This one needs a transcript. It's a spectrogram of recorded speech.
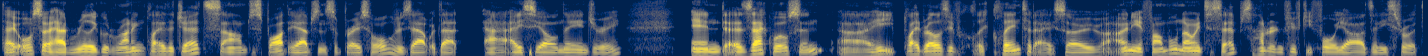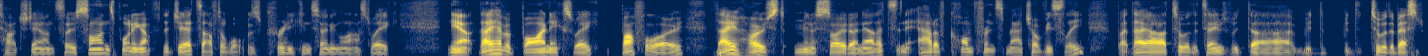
They also had really good running play, the Jets, um, despite the absence of Breece Hall, who's out with that uh, ACL knee injury. And uh, Zach Wilson, uh, he played relatively clean today. So uh, only a fumble, no intercepts, 154 yards, and he threw a touchdown. So signs pointing up for the Jets after what was pretty concerning last week. Now, they have a bye next week. Buffalo, they host Minnesota. Now, that's an out of conference match, obviously, but they are two of the teams with, uh, with, the, with two of the best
